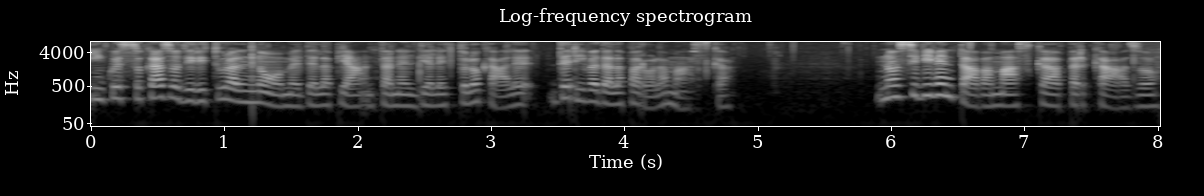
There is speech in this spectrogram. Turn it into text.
In questo caso addirittura il nome della pianta nel dialetto locale deriva dalla parola masca. Non si diventava masca per caso,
